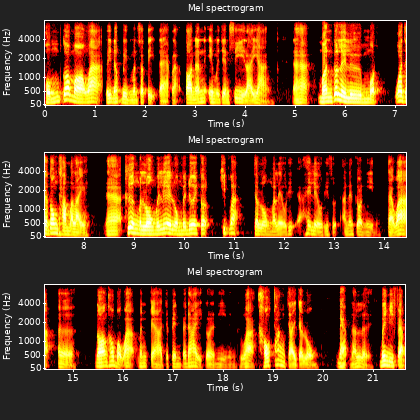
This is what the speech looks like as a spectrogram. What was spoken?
ผมก็มองว่าเฮ้ยนักบินมันสติแตกละตอนนั้น emergency หลายอย่างนะฮะมันก็เลยลืมหมดว่าจะต้องทำอะไรนะฮะเครื่องมันลงไปเรื่อยลงไปเรื่อยก็คิดว่าจะลงมาเร็วที่ให้เร็วที่สุด อันนั้นกรณีนึงแต่ว่าเออน้องเขาบอกว่ามันอาจจะเป็นไปได้อีกกรณีหนึ่งคือว่าเขาตั้งใจจะลงแบบนั้นเลย ไม่มีแฟบ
